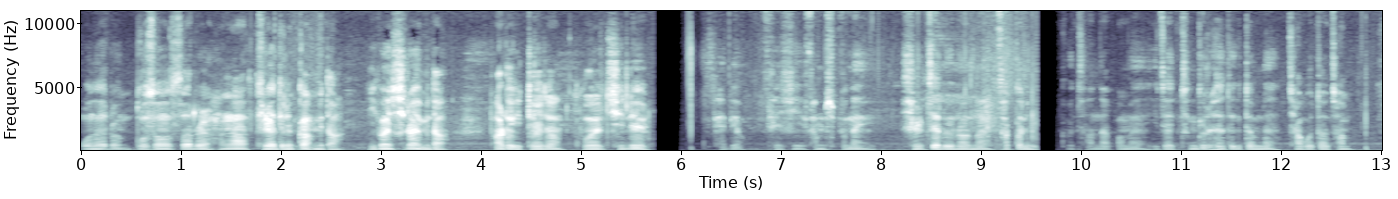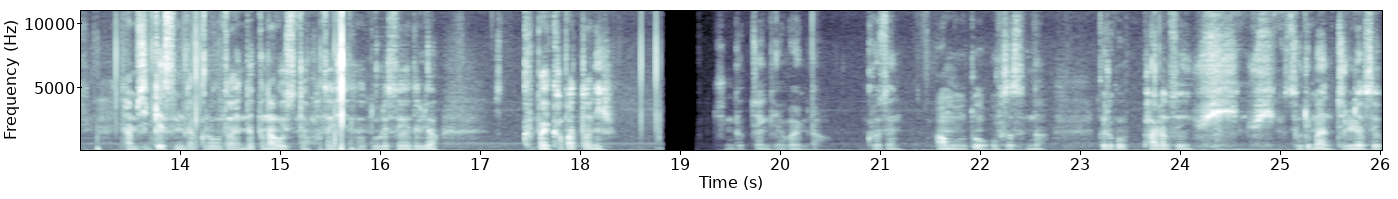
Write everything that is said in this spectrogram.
오늘은 무서운 썰을 하나 들려드릴까 합니다. 이건 실화입니다. 바로 이틀 전 9월 7일 새벽 3시 30분에 실제로 일어난 사건입니다. 그 전날 밤에 이제 등교를 해야 되기 때문에 자고다 잠 잠시 깼습니다. 그러고도 핸드폰 하고 있을 때 화장실에서 노래 소리가 들려 급하게 가봤더니 충격적인 결과입니다. 그것은 아무도 없었습니다. 그리고 바람 소리 휙휙 소리만 들렸을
